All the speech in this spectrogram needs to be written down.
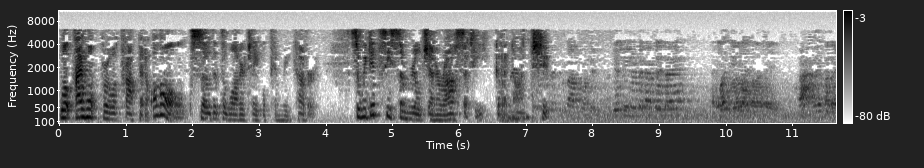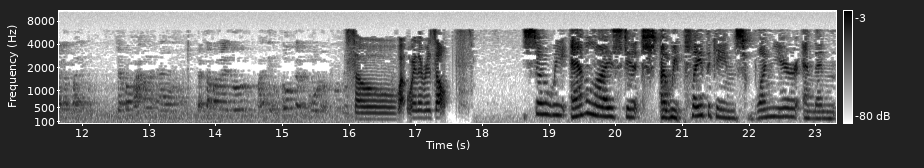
"Well, I won't grow a crop at all so that the water table can recover." So we did see some real generosity going on too. So, what were the results? So we analyzed it. Uh, we played the games one year, and then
